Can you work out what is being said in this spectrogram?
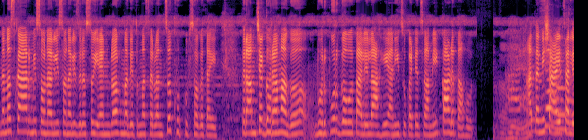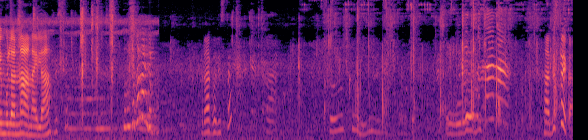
नमस्कार मी सोनाली. सोनाली रसोई अँड ब्लॉगमध्ये तुम्हा सर्वांचं खूप खूप स्वागत आहे. तर आमच्या घरामागं भरपूर गवत आलेलं आहे आणि चुकाट्याचं आम्ही काढत आहोत. आता मी शाळेत आले मुलांना आणायला. राघव दिसत हा दिसतोय का?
